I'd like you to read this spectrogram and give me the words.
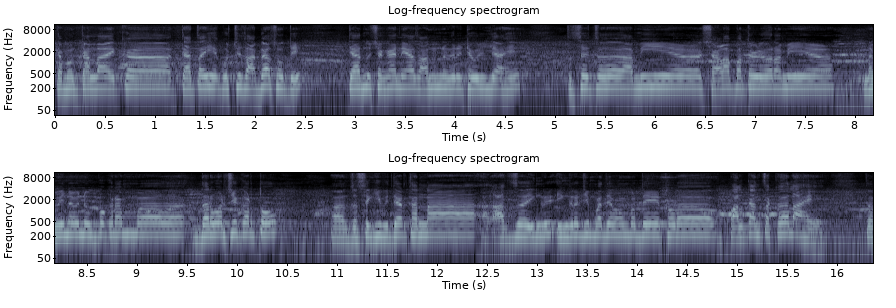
त्यामुळे त्यांना एक त्याचाही एक गोष्टीचा अभ्यास होते. त्या अनुषंगाने आज आनंदनगरी ठेवलेली आहे. तसेच आम्ही शाळा पातळीवर आम्ही नवीन नवीन उपक्रम दरवर्षी करतो. जसं की विद्यार्थ्यांना आज इंग्र इंग्रजी माध्यमामध्ये थोडं पालकांचा कल आहे. तर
